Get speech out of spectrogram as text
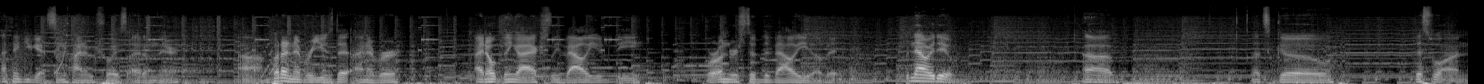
I think you get some kind of choice item there. Um, but I never used it. I never. I don't think I actually valued the or understood the value of it. But now I do. Uh, let's go this one.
